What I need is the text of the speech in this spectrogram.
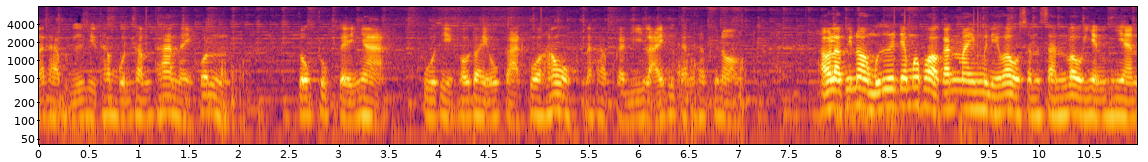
นะครับ หรือสิทำบุญทำท่านในคนตกทุกข์ได้ยากผู้ที่เขาได้โอกาสกว่าเฮานะครับก็ดีหลายคือกันครับพี่น้อง เอาล่ะพี่น้องมืออื่นจะมาพอกันไหมมือนี้ว่าสันสันเว่าเฮียนเฮียน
